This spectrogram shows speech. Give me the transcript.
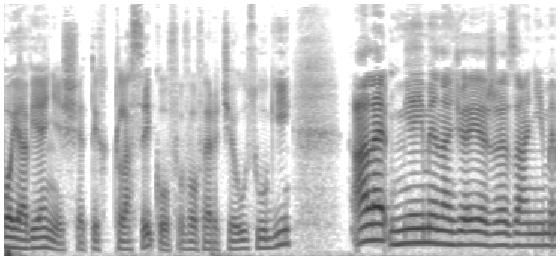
pojawienie się tych klasyków w ofercie usługi. Ale miejmy nadzieję, że zanim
